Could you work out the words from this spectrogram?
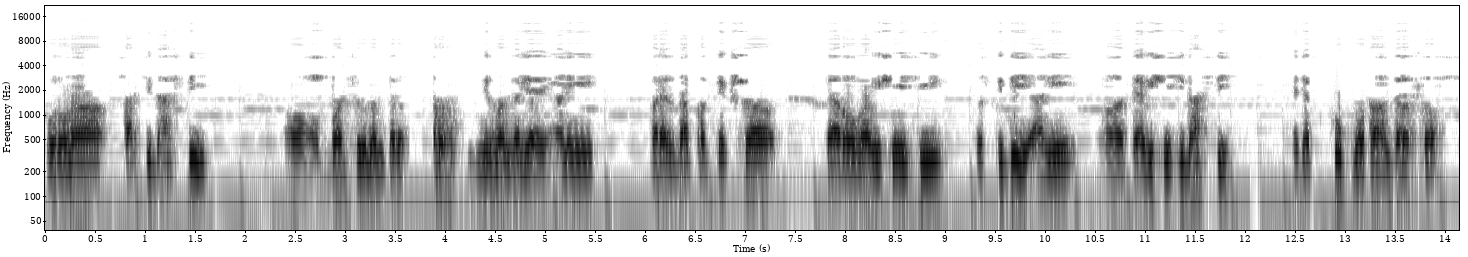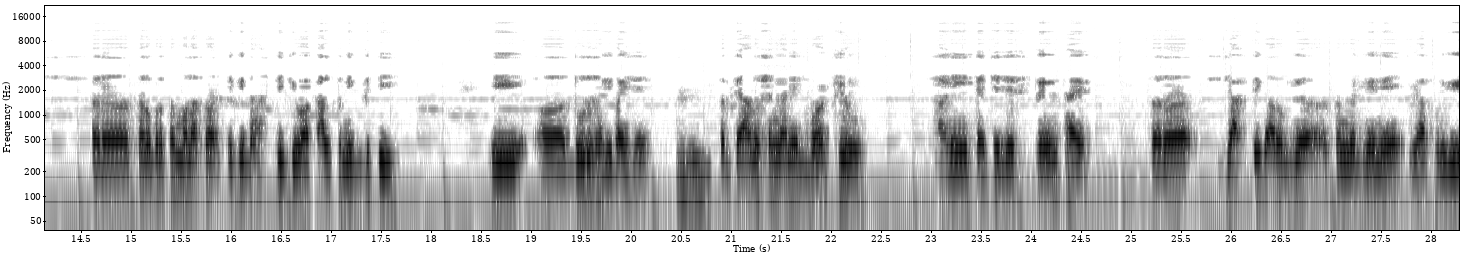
कोरोना सारखी धास्ती बर्ड फ्लू नंतर निर्माण झाली आहे आणि बऱ्याचदा प्रत्यक्ष त्या रोगाविषयीची स्थिती आणि त्याविषयीची धास्ती याच्यात खूप मोठं अंतर असतं. तर सर्वप्रथम मला असं वाटतं की धास्ती किंवा काल्पनिक भीती ही दूर झाली पाहिजे. तर त्या अनुषंगाने बर्ड फ्लू आणि त्याचे जे स्ट्रेन्स आहेत तर जागतिक आरोग्य संघटनेने यापूर्वी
